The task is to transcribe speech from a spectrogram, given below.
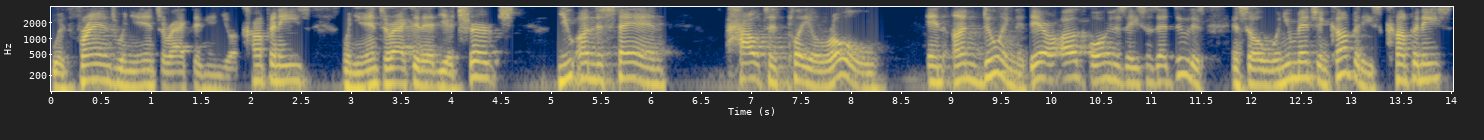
with friends, when you're interacting in your companies, when you're interacting at your church, you understand how to play a role in undoing it. There are organizations that do this. And so when you mention companies, companies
